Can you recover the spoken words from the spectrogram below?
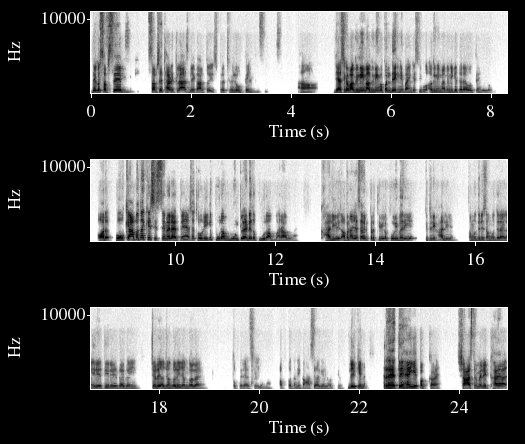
देखो सबसे सबसे थर्ड क्लास बेकार तो इस पृथ्वी लोग पे ही हाँ। जैसे कब अग्नि में अग्नि में अपन देख नहीं पाएँगे किसी को अग्नि में अग्नि की तरह होते हैं लोग। और वो क्या पता किस हिस्से में रहते हैं ऐसा थोड़ी कि पूरा मून प्लेनेट तो पूरा भरा हुआ है। खाली अपना जैसा पृथ्वी का पूरी भरी है कितनी खाली है? समुद्री समुद्र है कहीं रेती रेत है कहीं चले जाओ जंगल ही जंगल है। तो फिर ऐसे ही है ना अब पता नहीं कहाँ से आगे लौट के लेकिन रहते हैं ये पक्का है। शास्त्र में लिखा है,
